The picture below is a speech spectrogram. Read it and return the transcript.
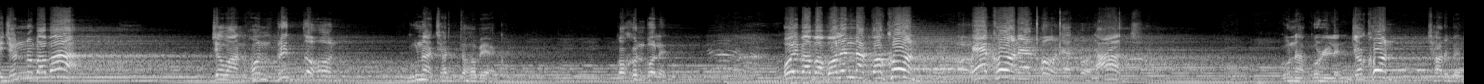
এই জন্য বাবা, জওয়ান হন, বৃদ্ধ হন গুণা ছাড়তে হবে এখন। কখন বলেন? ওই বাবা, বলেন না, কখন? এখন এখন এখন, আজ। গুণা করলেন যখন, ছাড়বেন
